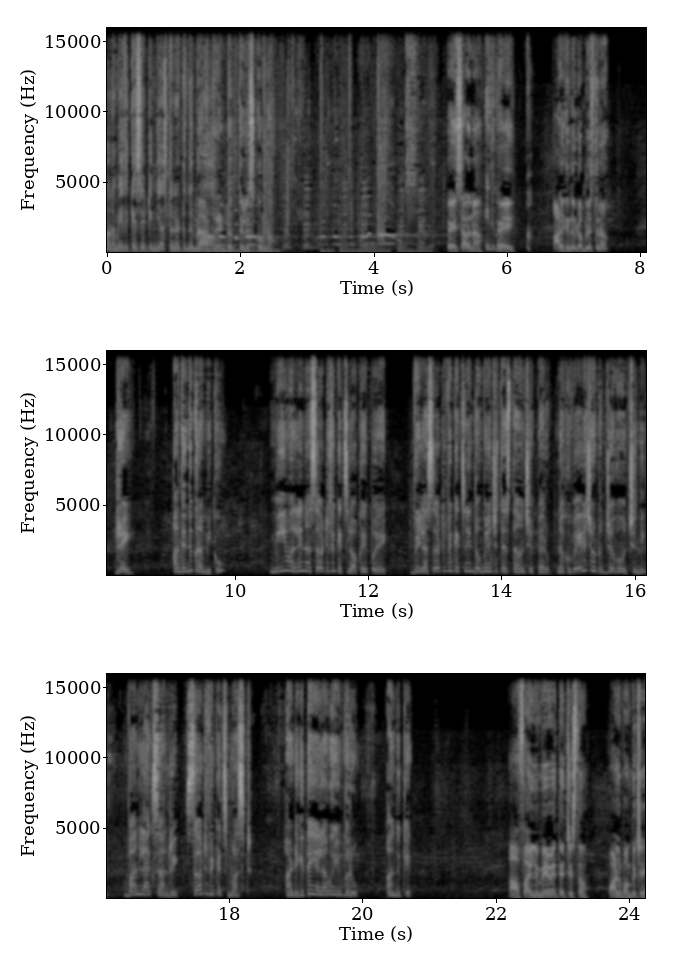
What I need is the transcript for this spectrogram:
మన మీదకే సెట్టింగ్ చేస్తున్నట్టుంది బ్రో. మ్యాటర్ ఏంటో తెలుసుకుందాం. ఏ సాధన. ఇదిగో. ఏయ్ వాళ్ళకి ఎందుకు డబ్బులు ఇస్తున్నావు? రే అదెందుకురా మీకు? మీ వల్లే నా సర్టిఫికెట్స్ లాక్ అయిపోయాయి. వీళ్ళ సర్టిఫికెట్స్ని దొంగిలించి తెస్తామని చెప్పారు. నాకు వేరే చోటు ఉద్యోగం వచ్చింది. One lakh salary certificates must అడిగితే ఎలాగో ఇవ్వరు. అందుకే. ఆ ఫైల్ని మేమే తెచ్చిస్తాం. వాళ్ళని పంపించే.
